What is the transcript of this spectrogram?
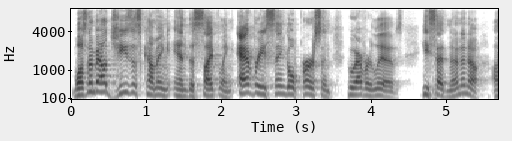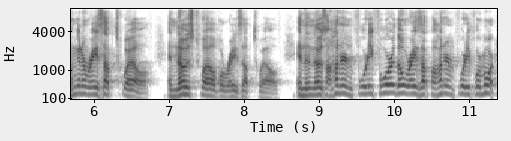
Wasn't about Jesus coming and discipling every single person who ever lives. He said, No, no, no, I'm going to raise up 12, and those 12 will raise up 12. And then those 144, they'll raise up 144 more.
